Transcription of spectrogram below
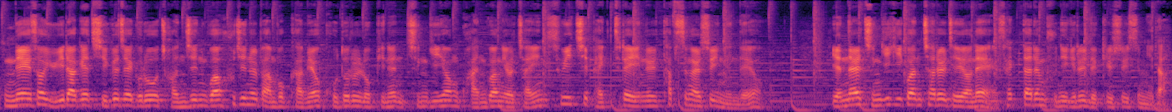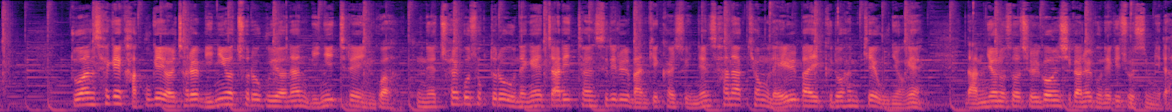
국내에서 유일하게 지그재그로 전진과 후진을 반복하며 고도를 높이는 증기형 관광 열차인 스위치 백트레인을 탑승할 수 있는데요. 옛날 증기기관차를 재현해 색다른 분위기를 느낄 수 있습니다. 또한 세계 각국의 열차를 미니어처로 구현한 미니 트레인과 국내 최고 속도로 운행해 짜릿한 스릴을 만끽할 수 있는 산악형 레일바이크도 함께 운영해 남녀노소 즐거운 시간을 보내기 좋습니다.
